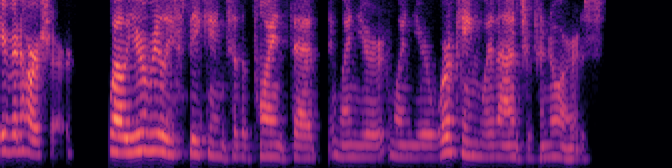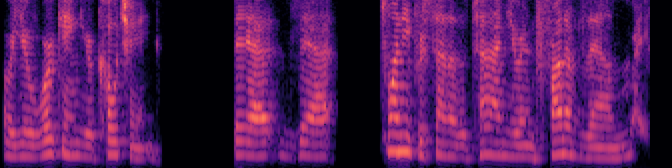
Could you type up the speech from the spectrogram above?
even harsher. Well, you're really speaking to the point that when you're when you're working with entrepreneurs or you're working, you're coaching, that that 20% of the time you're in front of them right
